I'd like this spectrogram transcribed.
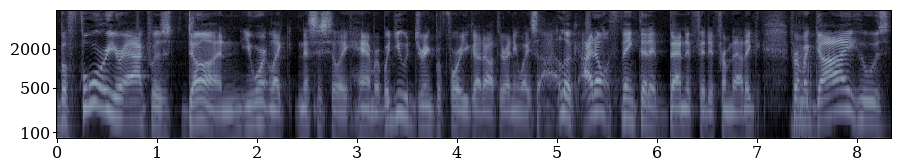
before your act was done, you weren't like necessarily hammered, but you would drink before you got out there anyway. So I- look, I don't think that it benefited from that. Like, from a guy who's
